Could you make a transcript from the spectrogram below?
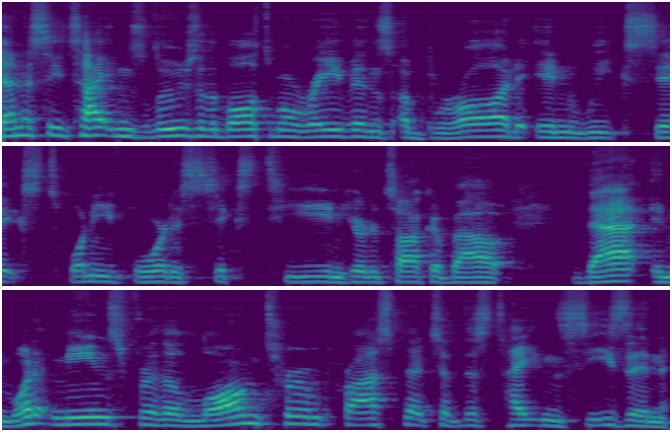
Tennessee Titans lose to the Baltimore Ravens abroad in week six, 24 to 16. Here to talk about that and what it means for the long term prospects of this Titans season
